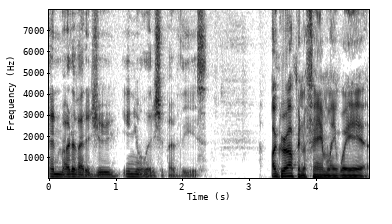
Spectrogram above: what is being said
and motivated you in your leadership over the years? I grew up in a family where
